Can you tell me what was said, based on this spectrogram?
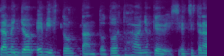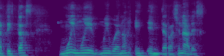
también yo he visto tanto todos estos años que si existen artistas muy, muy, muy buenos internacionales.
